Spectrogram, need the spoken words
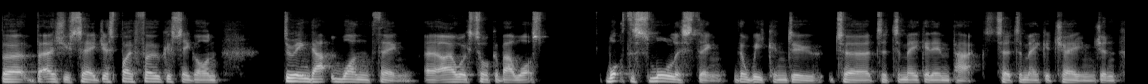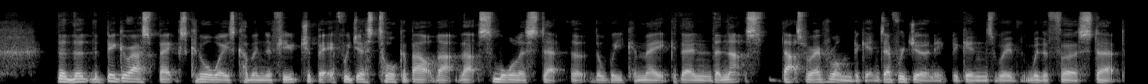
But but as you say, just by focusing on doing that one thing, uh, I always talk about what's what's the smallest thing that we can do to to to make an impact, to to make a change, and the, the, the bigger aspects can always come in the future. But if we just talk about that that smaller step that that we can make, then then that's that's where everyone begins. Every journey begins with with a first step.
